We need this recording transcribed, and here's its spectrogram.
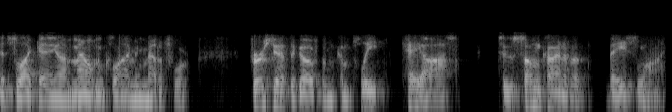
It's like a, a mountain climbing metaphor. First, you have to go from complete chaos to some kind of a baseline.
